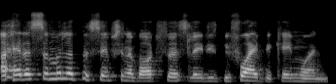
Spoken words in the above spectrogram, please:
I had a similar perception about first ladies before I became one.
